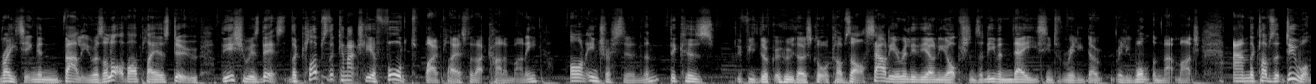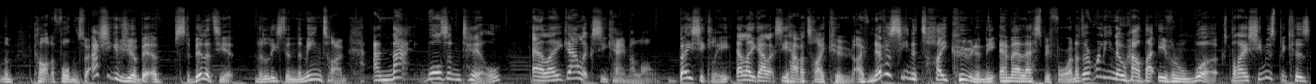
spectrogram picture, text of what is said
rating and value, as a lot of our players do. The issue is this, the clubs that can actually afford to buy players for that kind of money aren't interested in them because if you look at who those sort of clubs are, Saudi are really the only options, and even they seem to really don't really want them that much. And the clubs that do want them can't afford them. So it actually gives you a bit of stability, at, at least in the meantime. And that was until LA Galaxy came along. Basically, LA Galaxy have a tycoon. I've never seen a tycoon in the MLS before, and I don't really know how that even works, but I assume it's because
